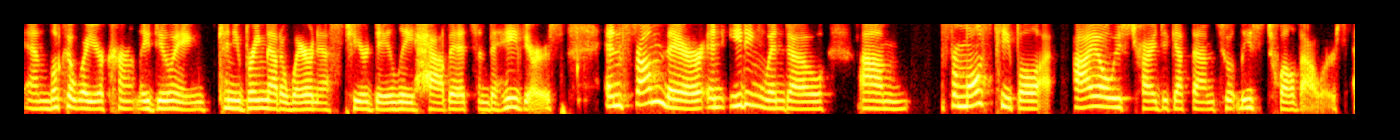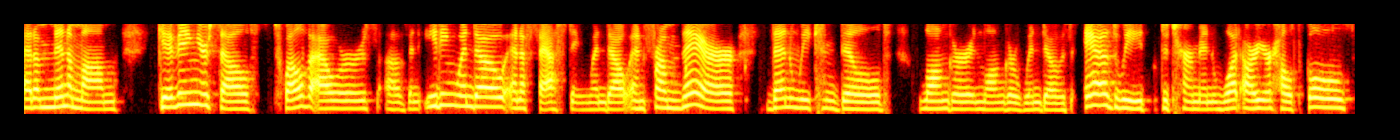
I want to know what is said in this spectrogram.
and look at what you're currently doing can you bring that awareness to your daily habits and behaviors? And from there an eating window um, for most people I always tried to get them to at least 12 hours. At a minimum, giving yourself 12 hours of an eating window and a fasting window. And from there, then we can build longer and longer windows as we determine what are your health goals,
